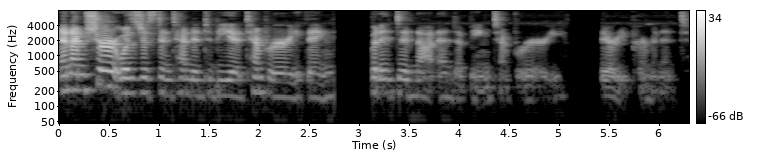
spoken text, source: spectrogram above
And I'm sure it was just intended to be a temporary thing, but it did not end up being temporary, very permanent.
